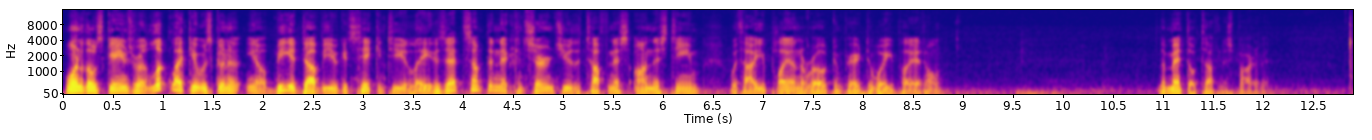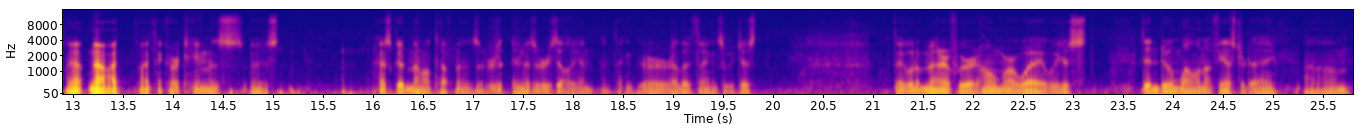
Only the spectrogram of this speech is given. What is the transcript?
one of those games where it looked like it was going to, you know, be a W, gets taken to you late? Is that something that concerns you? The toughness on this team with how you play on the road compared to where you play at home? The mental toughness part of it. Yeah, no, I I think our team is, is has good mental toughness and is resilient. I think there are other things we just I think it would have mattered if we were at home or away. We just didn't do them well enough yesterday. Um,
